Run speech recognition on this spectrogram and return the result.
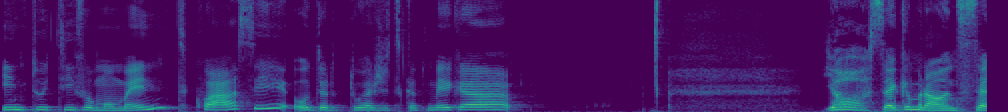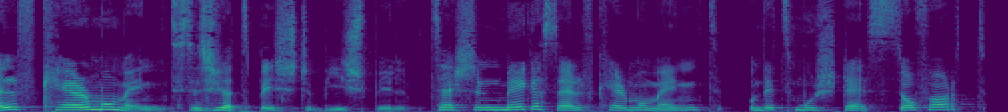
intuitiven Moment quasi, oder du hast jetzt gerade mega ja, sagen wir auch einen Self-Care-Moment. Das ist ja das beste Beispiel. Du hast einen mega Self-Care-Moment und jetzt musst du sofort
